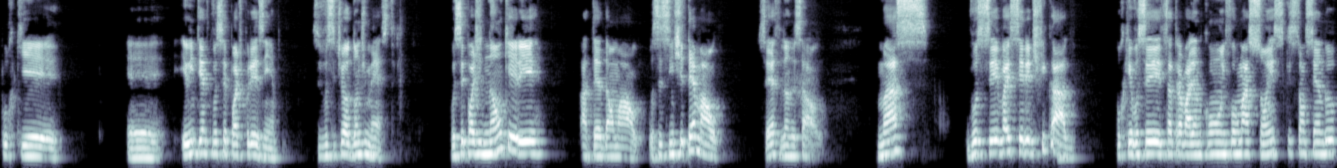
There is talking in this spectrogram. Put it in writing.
porque é, eu entendo que você pode, por exemplo, se você tiver o dom de mestre, você pode não querer até dar uma aula, você se sentir até mal, certo? Dando essa aula. Mas você vai ser edificado, porque você está trabalhando com informações que estão sendo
